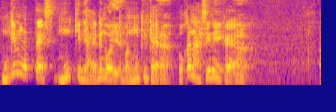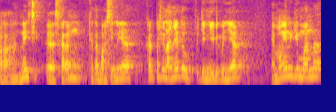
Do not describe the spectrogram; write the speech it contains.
mungkin ngetes mungkin ya ini mau Iya. cuman mungkin kayak Iya. gue kan ngasih nih kayak Nah, Eh, nih eh, sekarang kita bahas ini ya kan pasti nanya tuh yang jadi penyiar emang ini gimana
